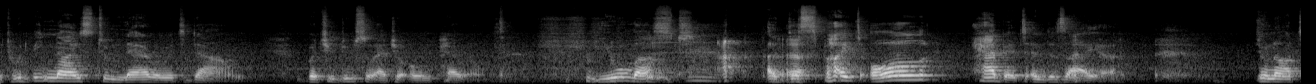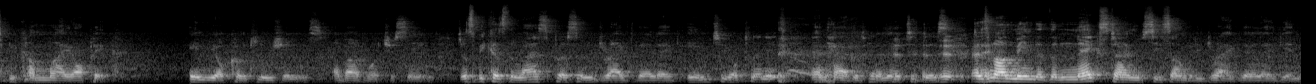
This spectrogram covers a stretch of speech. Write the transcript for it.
It would be nice to narrow it down, but you do so at your own peril. You must, uh, despite all habit and desire, do not become myopic in your conclusions about what you're seeing. Just because the last person dragged their leg into your clinic and had it herniated disc does not mean that the next time you see somebody drag their leg in,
